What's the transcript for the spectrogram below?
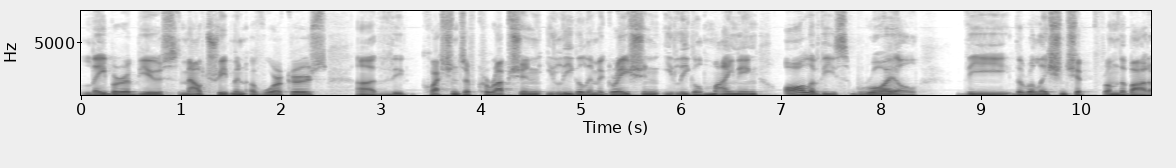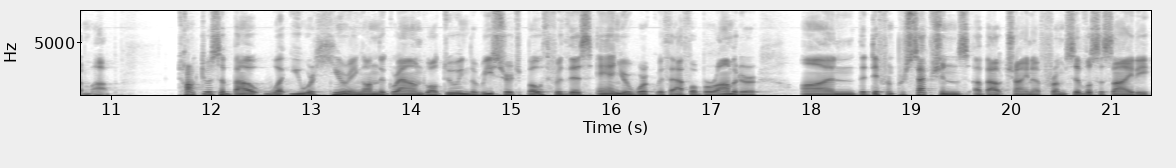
labor abuse, maltreatment of workers, uh, the questions of corruption, illegal immigration, illegal mining, all of these roil the, the relationship from the bottom up. Talk to us about what you were hearing on the ground while doing the research, both for this and your work with Afrobarometer, on the different perceptions about China from civil society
